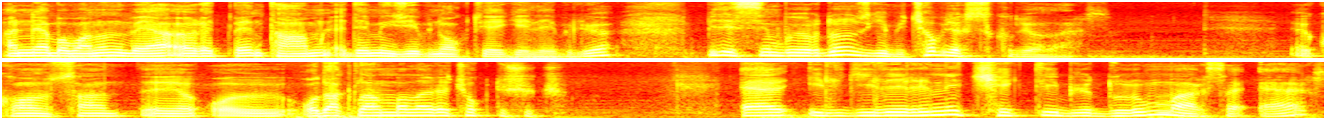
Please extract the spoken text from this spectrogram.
Anne babanın veya öğretmenin tahammül edemeyeceği bir noktaya gelebiliyor. Bir de sizin buyurduğunuz gibi çabucak sıkılıyorlar. E, konsan, e, odaklanmaları çok düşük. Eğer ilgilerini çektiği bir durum varsa eğer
